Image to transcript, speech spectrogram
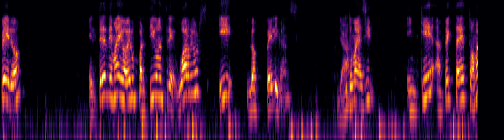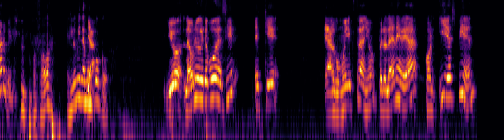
Pero el 3 de mayo va a haber un partido entre Warriors y los Pelicans. ¿Ya? Y tú me vas a decir, ¿en qué afecta esto a Marvel? Por favor, ilumíname Ya. un poco. Yo, lo único que te puedo decir es que es algo muy extraño, pero la NBA con E ESPN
